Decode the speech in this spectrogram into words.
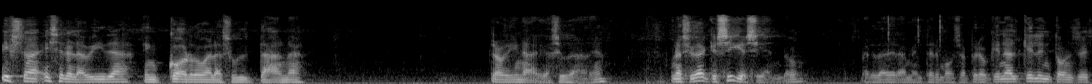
esa, esa era la vida en Córdoba, la Sultana. Extraordinaria ciudad, ¿eh? Una ciudad que sigue siendo verdaderamente hermosa, pero que en aquel entonces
